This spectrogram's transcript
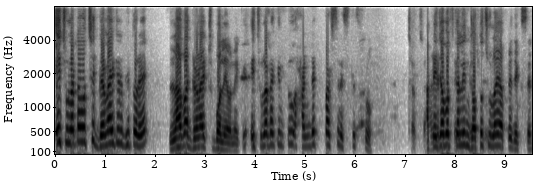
এই চুলাটা হচ্ছে গ্রানাইটের ভিতরে লাভা গ্রানাইট বলে অনেকে। এই চুলাটা কিন্তু হান্ড্রেড পার্সেন্ট স্কেচ প্রুফ আচ্ছা আচ্ছা আপনি যাবৎকালীন যত চুলাই আপনি দেখছেন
